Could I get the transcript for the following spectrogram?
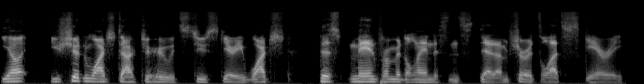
you know, you shouldn't watch Doctor Who. It's too scary. Watch this man from Atlantis instead. I'm sure it's less scary.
